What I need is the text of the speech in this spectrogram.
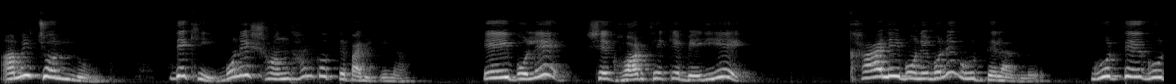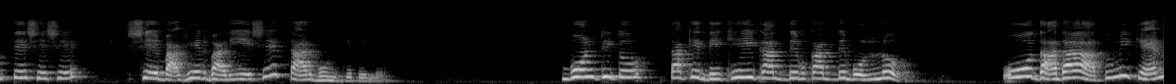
আমি চললুম। দেখি বনের সন্ধান করতে পারি কিনা। এই বলে সে ঘর থেকে বেরিয়ে খালি বনে বনে ঘুরতে লাগল। ঘুরতে ঘুরতে শেষে সে বাঘের বাড়ি এসে তার বোনকে পেল। বোনটি তো তাকে দেখেই কাঁদতে কাঁদতে বলল, ও দাদা, তুমি কেন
